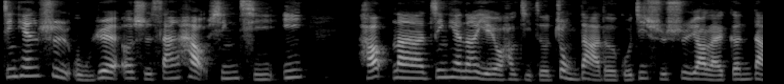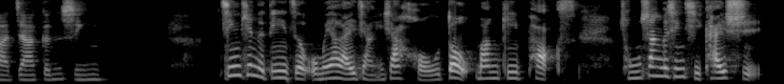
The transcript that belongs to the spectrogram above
今天是五月二十三号，星期一。好，那今天呢也有好几则重大的国际时事要来跟大家更新。今天的第一则，我们要来讲一下猴痘 （Monkeypox）。从上个星期开始，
